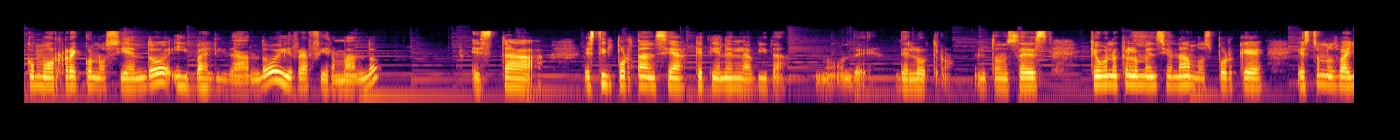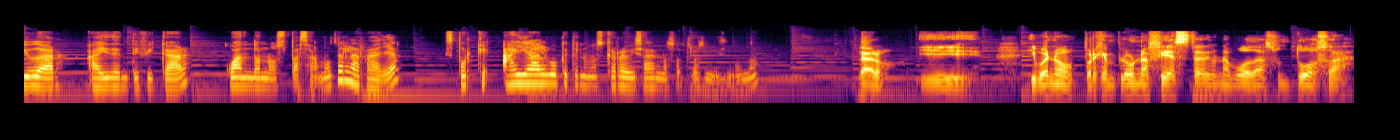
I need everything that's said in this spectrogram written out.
como reconociendo y validando y reafirmando esta, esta importancia que tiene en la vida ¿no? de, del otro. Entonces, qué bueno que lo mencionamos porque esto nos va a ayudar a identificar cuando nos pasamos de la raya, es porque hay algo que tenemos que revisar en nosotros mismos, ¿no? Claro, y, bueno, por ejemplo, una fiesta de una boda suntuosa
